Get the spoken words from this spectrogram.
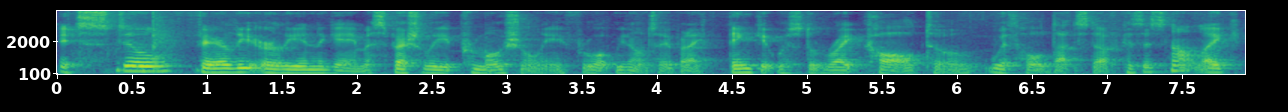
it's still fairly early in the game, especially promotionally for what we don't say, but I think it was the right call to withhold that stuff because it's not like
